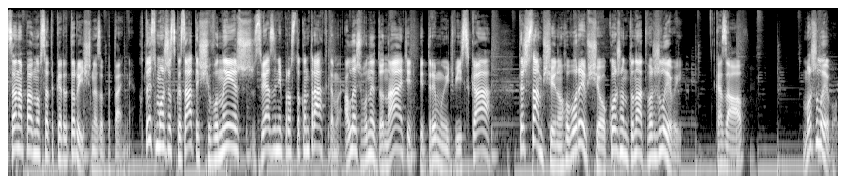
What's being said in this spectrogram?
Це, напевно, все-таки риторичне запитання. Хтось може сказати, що вони ж зв'язані просто контрактами, але ж вони донатять, підтримують війська. Ти ж сам щойно говорив, що кожен донат важливий. Казав, можливо.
